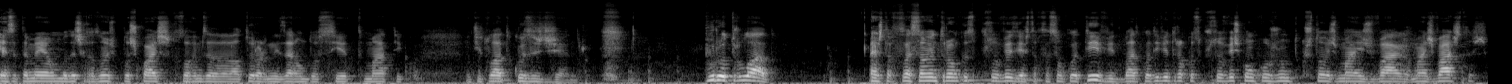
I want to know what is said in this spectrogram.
essa também é uma das razões pelas quais resolvemos, a dada altura, organizar um dossiê temático intitulado Coisas de Género. Por outro lado, esta reflexão entronca-se, por sua vez, e esta reflexão coletiva e debate coletivo entronca-se, por sua vez, com um conjunto de questões mais, vagas, mais vastas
